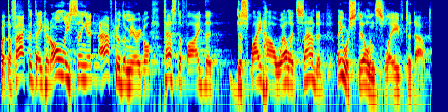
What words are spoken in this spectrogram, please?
But the fact that they could only sing it after the miracle testified that despite how well it sounded, they were still enslaved to doubt.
